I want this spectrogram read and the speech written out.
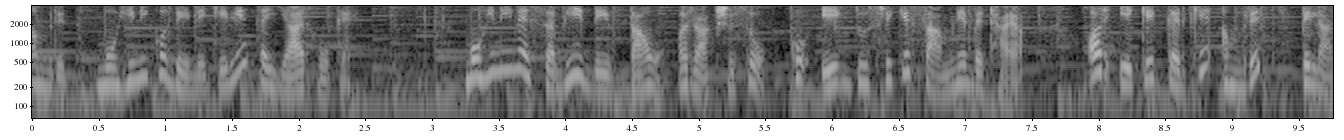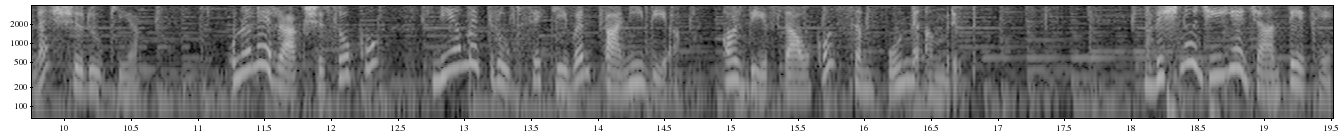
अमृत मोहिनी को देने के लिए तैयार हो गए। मोहिनी ने सभी देवताओं और राक्षसों को एक दूसरे के सामने बैठाया और एक एक करके अमृत पिलाना शुरू किया। उन्होंने राक्षसों को नियमित रूप से केवल पानी दिया और देवताओं को संपूर्ण अमृत। विष्णु जी ये जानते थे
